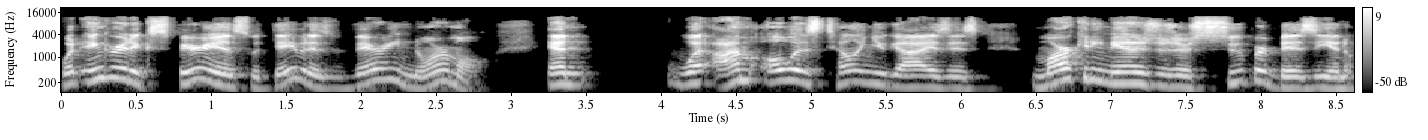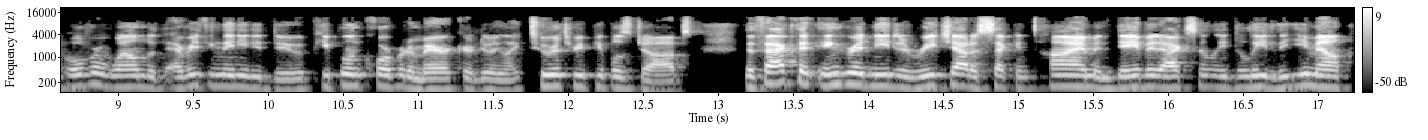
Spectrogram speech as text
what Ingrid experienced with David is very normal. And what I'm always telling you guys is marketing managers are super busy and overwhelmed with everything they need to do. People in corporate America are doing like two or three people's jobs. The fact that Ingrid needed to reach out a second time and David accidentally deleted the email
